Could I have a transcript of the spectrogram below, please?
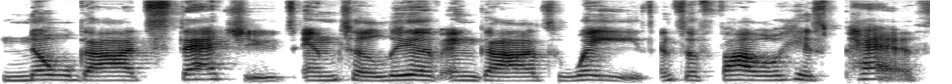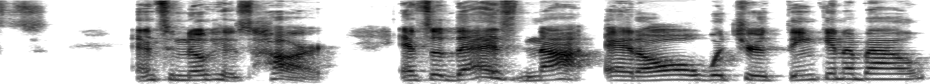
know God's statutes and to live in God's ways and to follow his paths and to know his heart. And so that is not at all what you're thinking about.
